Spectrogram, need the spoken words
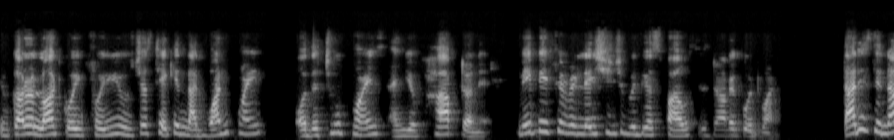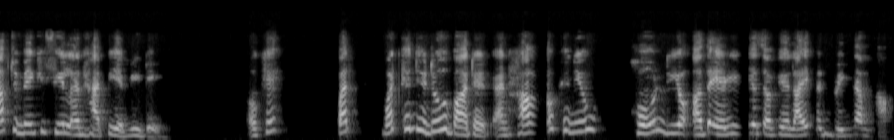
You've got a lot going for you. You've just taken that one point or the two points and you've harped on it. Maybe if your relationship with your spouse is not a good one, that is enough to make you feel unhappy every day. Okay? But what can you do about it? And how can you hone your other areas of your life and bring them up?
